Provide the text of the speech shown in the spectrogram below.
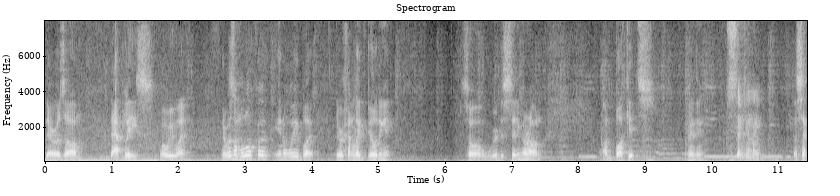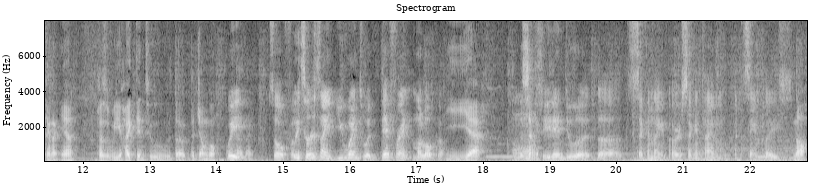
there was um that place where we went. There was a Maloka in a way, but they were kind of like building it. So we are just sitting around on buckets, kind of thing. Second night. The second night, yeah, because we hiked into the, the jungle. that Wait, night. so for Wait, the so first night, you went to a different Maloka. Yeah. Oh, The second. so you didn't do a, the second night or second time at the same place. No.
